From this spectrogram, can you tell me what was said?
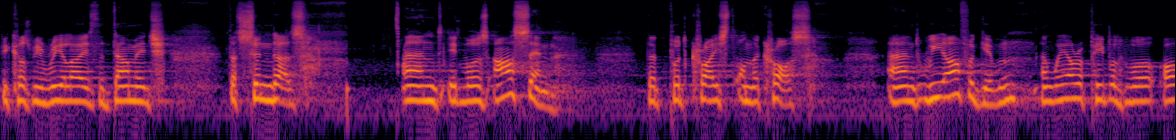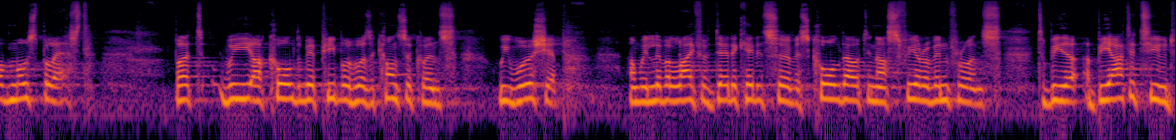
because we realize the damage that sin does. And it was our sin that put Christ on the cross. And we are forgiven, and we are a people who are, most blessed. But we are called to be a people who, as a consequence, we worship and we live a life of dedicated service, called out in our sphere of influence to be a, a beatitude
